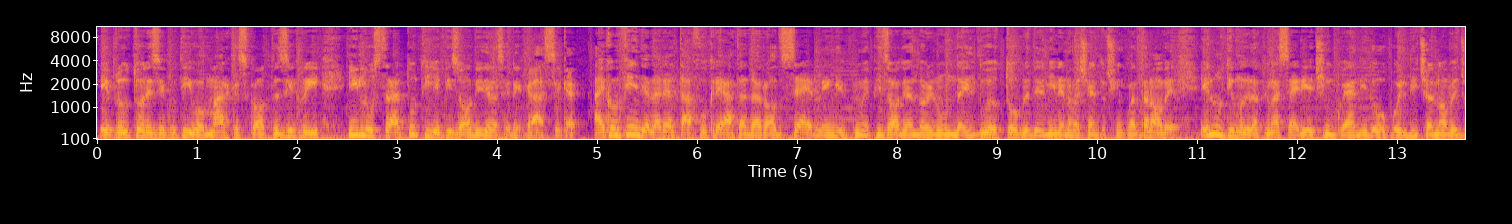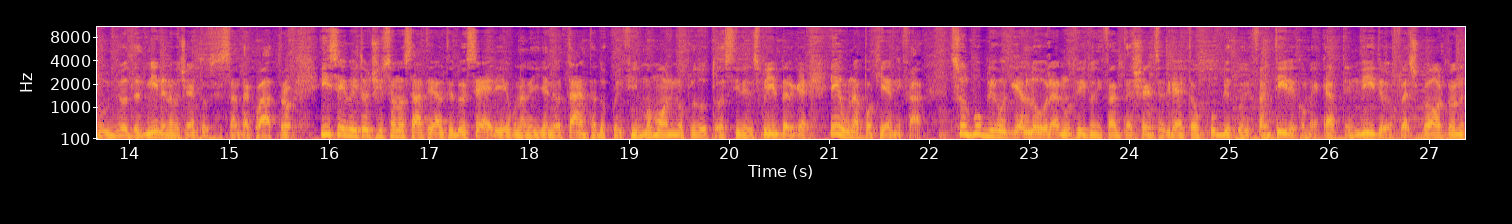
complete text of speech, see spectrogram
e produttore esecutivo Mark Scott Zicree illustra tutti gli episodi della serie classica. Ai confini della realtà fu creata da Rod Serling, il primo episodio andò in onda il 2 ottobre del 1900 1959 e l'ultimo della prima serie cinque anni dopo, il 19 giugno del 1964. In seguito ci sono state altre due serie, una negli anni 80 dopo il film omonimo prodotto da Steven Spielberg e una pochi anni fa. Sul pubblico di allora, nutrito di fantascienza diretta a un pubblico infantile come Captain Video e Flash Gordon,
